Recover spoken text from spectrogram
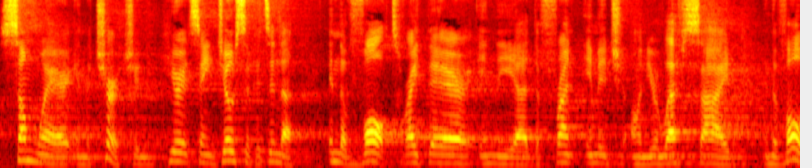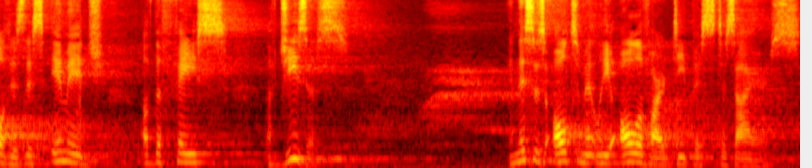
somewhere in the church. And here at St. Joseph, it's in the, in the vault right there in the, uh, the front image on your left side. In the vault is this image of the face of Jesus. And this is ultimately all of our deepest desires,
